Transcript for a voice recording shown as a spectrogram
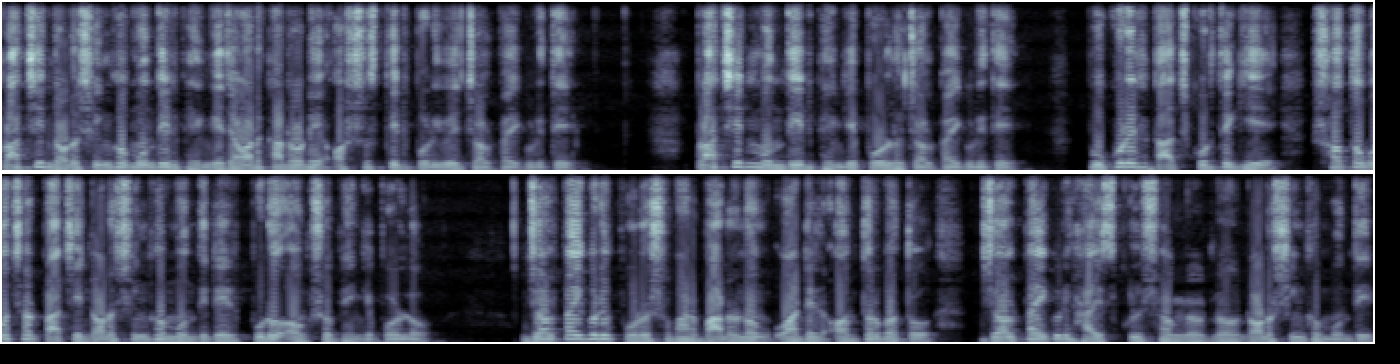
প্রাচীন নরসিংহ মন্দির ভেঙে যাওয়ার কারণে অস্বস্তির পরিবেশ জলপাইগুড়িতে। প্রাচীন মন্দির ভেঙে পড়ল জলপাইগুড়িতে। পুকুরের কাজ করতে গিয়ে শত বছর প্রাচীন নরসিংহ মন্দিরের পুরো অংশ ভেঙে পড়ল। জলপাইগুড়ি পৌরসভার বারো নং ওয়ার্ডের অন্তর্গত জলপাইগুড়ি হাই স্কুল সংলগ্ন নরসিংহ মন্দির।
